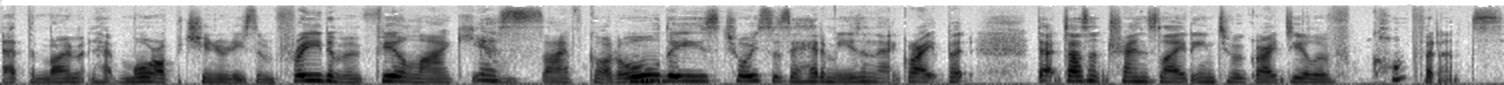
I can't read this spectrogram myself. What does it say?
at the moment have more opportunities and freedom and feel like, yes, mm. I've got all mm. these choices ahead of me. Isn't that great? But that doesn't translate into a great deal of confidence.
